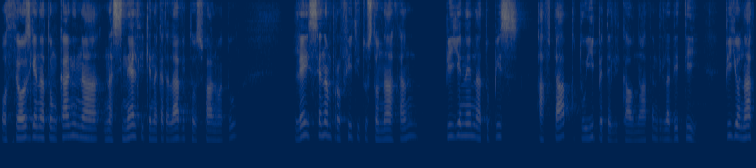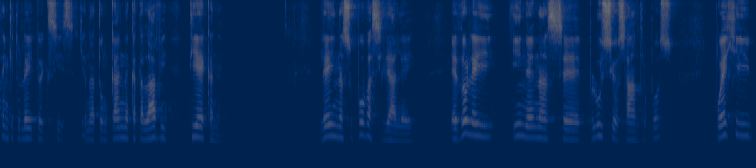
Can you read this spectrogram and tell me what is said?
ο Θεός για να τον κάνει να, να συνέλθει και να καταλάβει το σφάλμα του, λέει σε έναν προφήτη του στον Νάθαν, πήγαινε να του πεις αυτά που του είπε τελικά ο Νάθαν, δηλαδή τι. Πήγε ο Νάθαν και του λέει το εξής, για να τον κάνει να καταλάβει τι έκανε. Λέει, να σου πω βασιλιά, λέει, εδώ λέει είναι ένας ε, πλούσιος άνθρωπος που έχει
